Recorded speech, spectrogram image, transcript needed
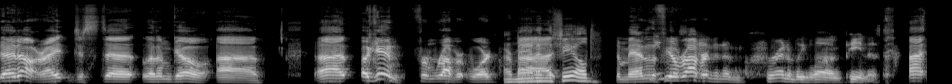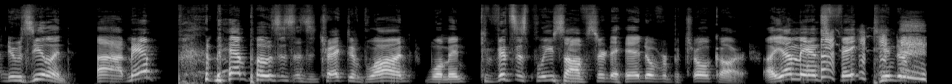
I know, right? Just uh, let him go. Uh, uh, again from Robert Ward, Our man in uh, the field. the man in the He field, Robert. have an incredibly long penis. Uh, New Zealand. Uh, man, man poses as attractive blonde woman, convinces police officer to hand over patrol car. A young man's fake Tinder.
